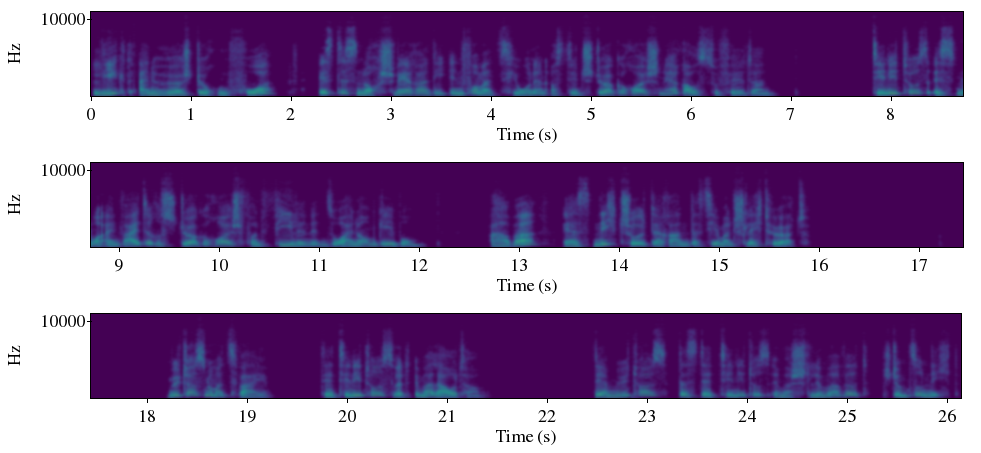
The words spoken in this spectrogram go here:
Liegt eine Hörstörung vor, ist es noch schwerer, die Informationen aus den Störgeräuschen herauszufiltern. Tinnitus ist nur ein weiteres Störgeräusch von vielen in so einer Umgebung. Aber er ist nicht schuld daran, dass jemand schlecht hört. Mythos Nummer 2. Der Tinnitus wird immer lauter. Der Mythos, dass der Tinnitus immer schlimmer wird, stimmt so nicht.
